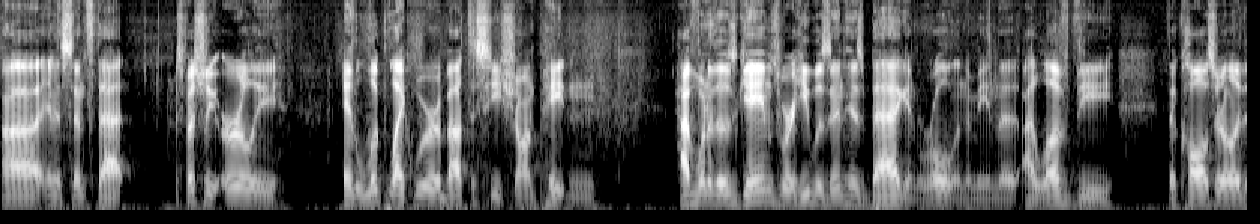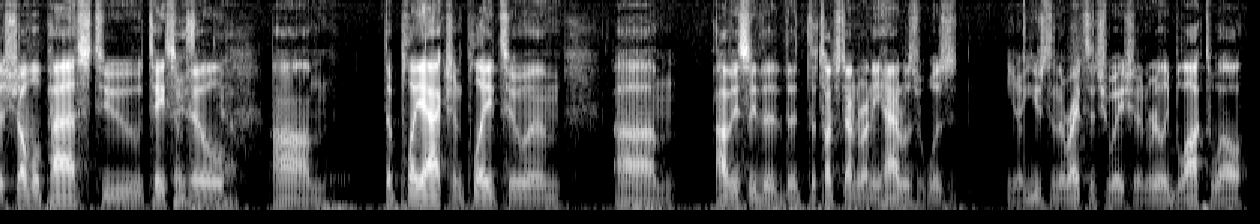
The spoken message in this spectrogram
uh, in a sense that, especially early, it looked like we were about to see Sean Payton have one of those games where he was in his bag and rolling. I mean, the, I loved the the calls early, the shovel pass to Taysom, Taysom, Hill, um, the play action play to him. Um, obviously, the, the the touchdown run he had was was you know used in the right situation and really blocked well.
